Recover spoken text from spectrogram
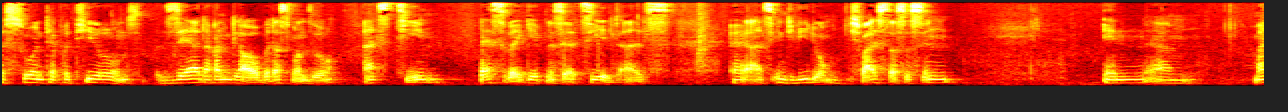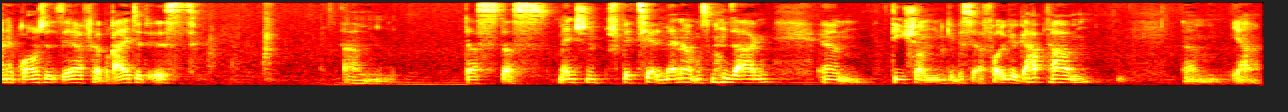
es so interpretiere und sehr daran glaube, dass man so als Team bessere Ergebnisse erzielt als, äh, als Individuum. Ich weiß, dass es in, in ähm, meiner Branche sehr verbreitet ist, ähm, dass, dass Menschen, speziell Männer, muss man sagen, ähm, die schon gewisse Erfolge gehabt haben, ähm, ja,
